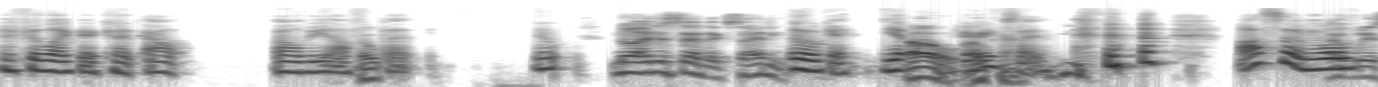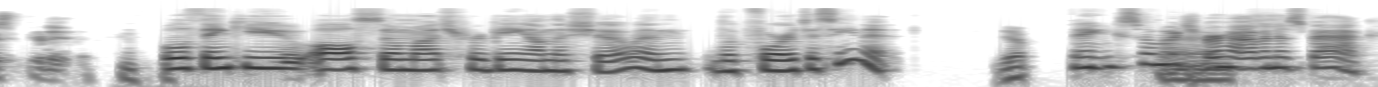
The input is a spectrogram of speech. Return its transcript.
I feel like I cut out. I'll be off, Nope. but No, I just said exciting. oh, okay. Yep. Oh, very okay. excited. awesome. I Well, whispered it. well, thank you all so much for being on the show, and look forward to seeing it. Yep. Thanks so much for having us back.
